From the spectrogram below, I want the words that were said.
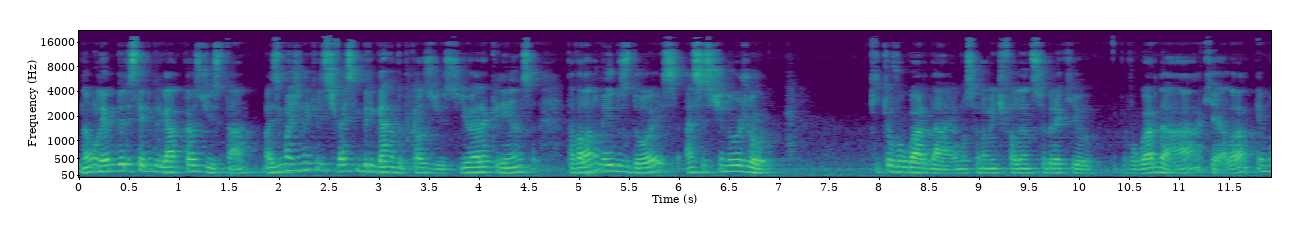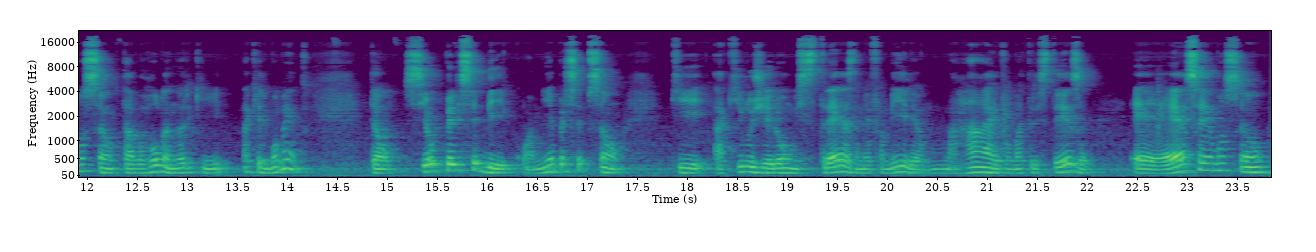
Não lembro deles terem brigado por causa disso, tá? Mas imagina que eles tivessem brigado por causa disso. E eu era criança, tava lá no meio dos dois, assistindo ao jogo. O que, que eu vou guardar emocionalmente falando sobre aquilo? Eu vou guardar aquela emoção que estava rolando aqui naquele momento. Então, se eu percebi com a minha percepção que aquilo gerou um estresse na minha família, uma raiva, uma tristeza, é essa emoção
